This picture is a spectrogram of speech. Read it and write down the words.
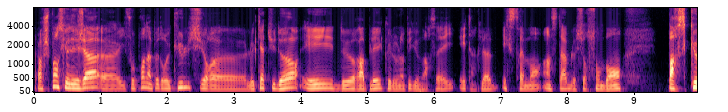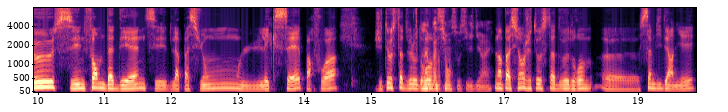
Alors je pense que déjà, euh, il faut prendre un peu de recul sur euh, le cas Tudor et de rappeler que l'Olympique de Marseille est un club extrêmement instable sur son banc parce que c'est une forme d'ADN, c'est de la passion, l'excès parfois. J'étais au stade Vélodrome. L'impatience aussi, je dirais. L'impatience, j'étais au stade Vélodrome euh, samedi dernier.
